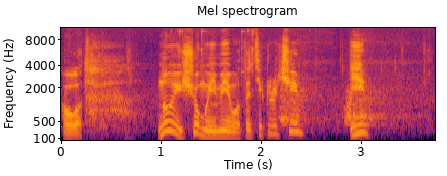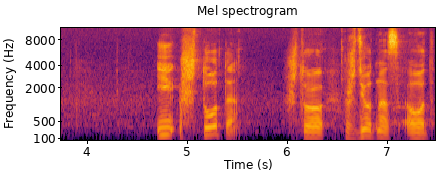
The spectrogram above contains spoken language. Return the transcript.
Вот. Ну, еще мы имеем вот эти ключи и, и что-то, что ждет нас вот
